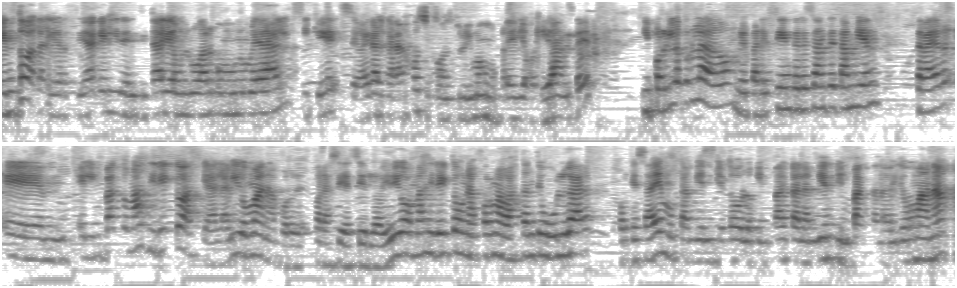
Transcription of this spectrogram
en toda la diversidad que es identitaria de un lugar como un humedal y que se va a ir al carajo si construimos un predio gigante. Y por el otro lado, me parecía interesante también traer eh, el impacto más directo hacia la vida humana, por, así decirlo. Y digo más directo de una forma bastante vulgar, porque sabemos también que todo lo que impacta al ambiente impacta a la vida humana,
